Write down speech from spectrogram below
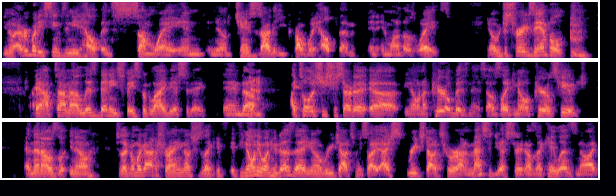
you know everybody seems to need help in some way, and, and you know chances are that you could probably help them in, in one of those ways. You know, just for example, I hopped on uh, Liz Benney's Facebook Live yesterday, and um, yeah. I told her she should start a uh, you know an apparel business. I was like, you know, apparel's huge, and then I was you know she's like, oh my gosh, Ryan, you know, she's like, if, if you know anyone who does that, you know, reach out to me. So I, I reached out to her on a message yesterday, and I was like, hey Liz, you know, like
